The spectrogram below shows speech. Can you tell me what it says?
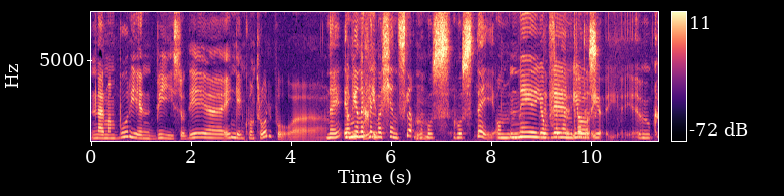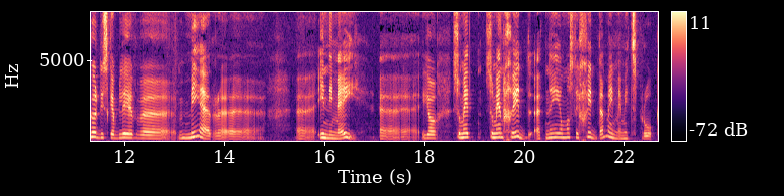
När man bor i en by så det är ingen kontroll på uh, Nej, på jag menar liv. själva känslan mm. hos, hos dig. Om Nej, jag det blev, förändrades. Jag, jag, kurdiska blev uh, mer uh, in i mig. Uh, jag, som, ett, som en skydd, att nej, jag måste skydda mig med mitt språk.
